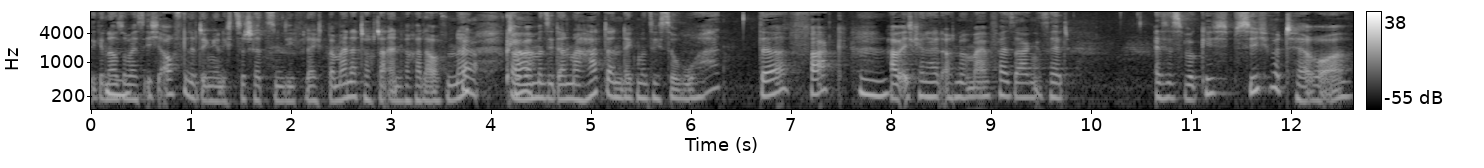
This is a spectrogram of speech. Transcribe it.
Genauso Mhm. weiß ich auch viele Dinge nicht zu schätzen, die vielleicht bei meiner Tochter einfacher laufen. Ne? Ja, klar. Aber wenn man sie dann mal hat, dann denkt man sich so, what the fuck? Mhm. Aber ich kann halt auch nur in meinem Fall sagen, es ist halt, es ist wirklich Psychoterror.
